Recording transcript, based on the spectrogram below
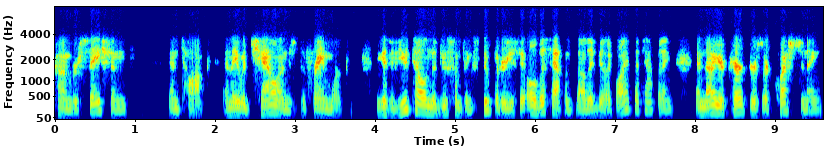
conversations and talk, and they would challenge the framework. Because if you tell them to do something stupid, or you say, "Oh, this happens now," they'd be like, "Why is that happening?" And now your characters are questioning,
